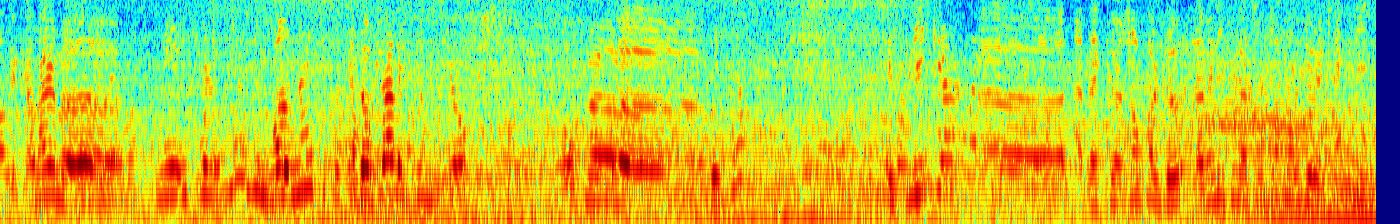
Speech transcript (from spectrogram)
c'est quand même... euh, Mais il faut le dire de Ouais. demain qu'il faut Et donc là, l'exposition, on peut euh, explique euh, avec Jean-Paul II la manipulation de Jean-Paul II avec l'Église,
